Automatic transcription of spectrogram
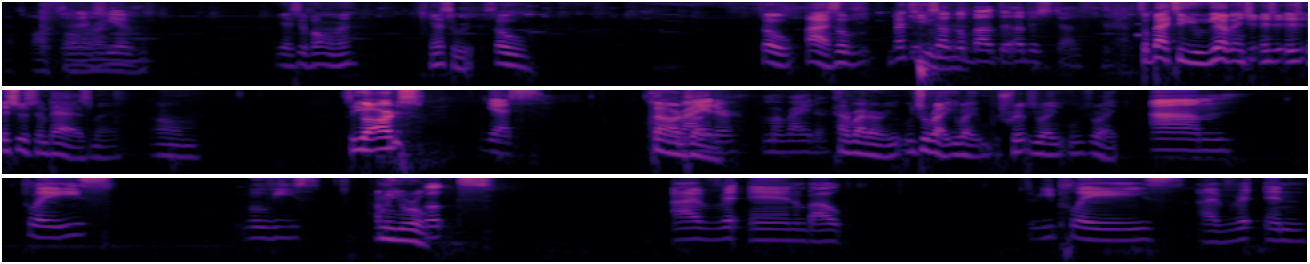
that's my phone that's ringing. you. Yeah, it's your phone, man. Answer it. So. So all right. So back to you. Talk man. about the other stuff. So back to you. You have an inter- inter- interesting past, man. Um. So you're an artist. Yes. What kind I'm of a artist? You? writer. I'm a writer. kind of writer? You? What you write? You write scripts? You write? What you write? Um, plays, movies, How many you wrote? books. I've written about three plays. I've written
